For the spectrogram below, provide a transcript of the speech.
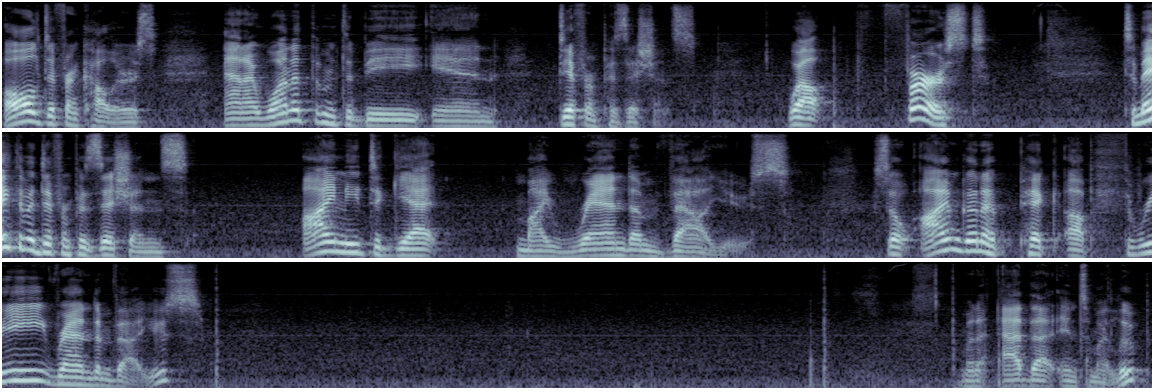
all different colors and I wanted them to be in different positions. Well, first, to make them in different positions, I need to get my random values. So I'm going to pick up three random values. I'm going to add that into my loop.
